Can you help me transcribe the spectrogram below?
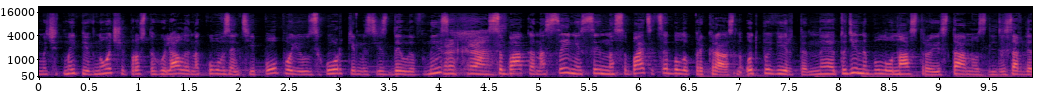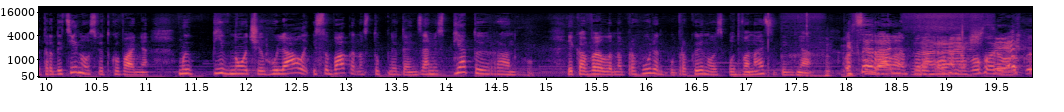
значить, ми півночі просто гуляли на ковзанці попою, з горки ми з'їздили вниз. Прекрасно. Собака на сині, син на собаці. Це було прекрасно. От повірте, не тоді не було настрою і стану для традиційного святкування. Ми півночі гуляли, і собака наступний день замість п'ятої ранку, яка вела на прогулянку, прокинулась о 12 дня. Оце реальна перемога нового року.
